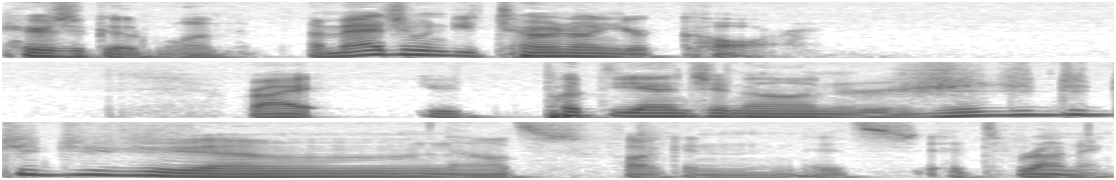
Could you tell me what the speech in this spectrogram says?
here's a good one. Imagine when you turn on your car right? You put the engine on now it's fucking it's it's running.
